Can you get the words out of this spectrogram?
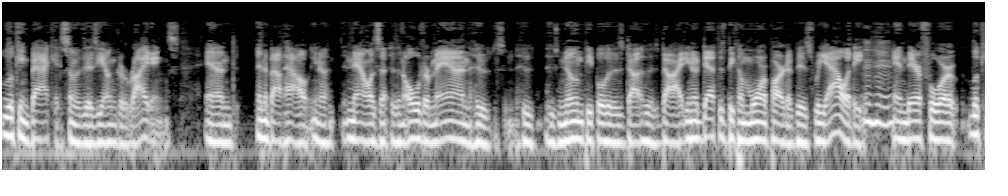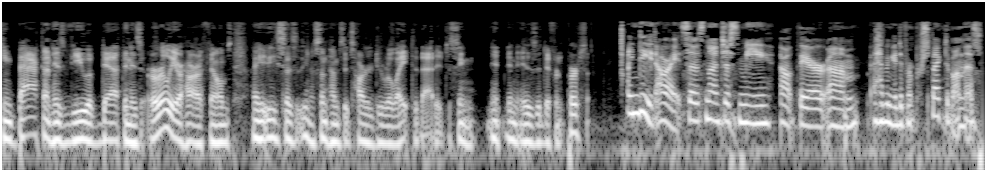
looking back at some of his younger writings and and about how you know now as, a, as an older man who's who, who's known people who has di- who has died, you know, death has become more a part of his reality, and therefore looking back on his view of death in his earlier horror films, he he says you know sometimes it's harder to relate to that. It just seems it, it is a different person. Indeed. All right. So it's not just me out there um, having a different perspective on this.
